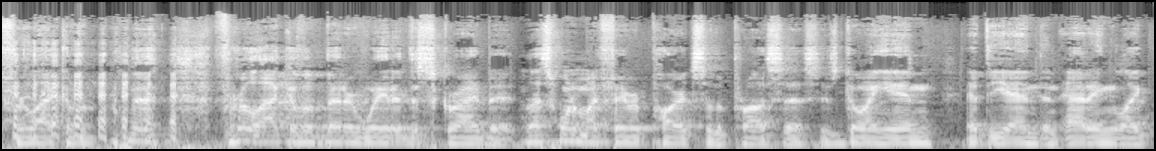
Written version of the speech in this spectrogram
for lack of a, for lack of a better way to describe it. That's one of my favorite parts of the process is going in at the end and adding like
